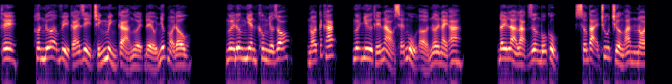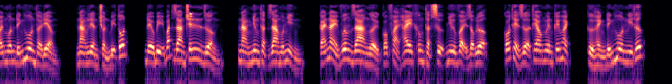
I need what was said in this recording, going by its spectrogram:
Thế, hơn nữa vì cái gì chính mình cả người đều nhức mỏi đâu. Ngươi đương nhiên không nhớ rõ, nói cách khác, ngươi như thế nào sẽ ngủ ở nơi này a? Đây là Lạc Dương bố cục, sớm tại Chu Trường An nói muốn đính hôn thời điểm, nàng liền chuẩn bị tốt, đều bị bắt gian trên giường, nàng nhưng thật ra muốn nhìn, cái này vương gia người có phải hay không thật sự như vậy rộng lượng, có thể dựa theo nguyên kế hoạch, cử hành đính hôn nghi thức.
